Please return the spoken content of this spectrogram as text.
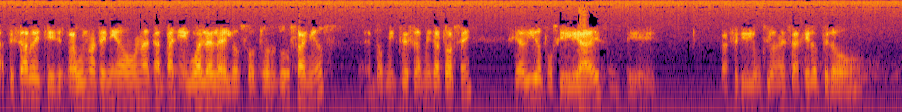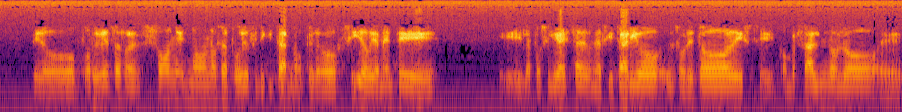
a pesar de que Raúl no ha tenido una campaña igual a la de los otros dos años, 2013-2014, sí ha habido posibilidades de transferirle un club extranjero, pero pero por diversas razones no no se ha podido finiquitar, ¿no? Pero sí, obviamente eh, la posibilidad esta de universitario, sobre todo este, conversándolo eh,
